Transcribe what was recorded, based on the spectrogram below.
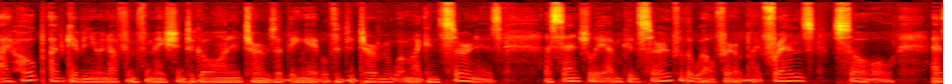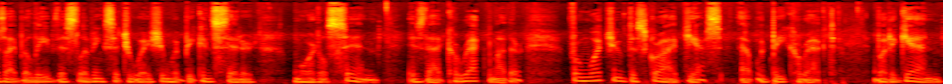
I hope I've given you enough information to go on in terms of being able to determine what my concern is. Essentially, I'm concerned for the welfare of my friend's soul, as I believe this living situation would be considered mortal sin. Is that correct, Mother? From what you've described, yes, that would be correct. But again,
